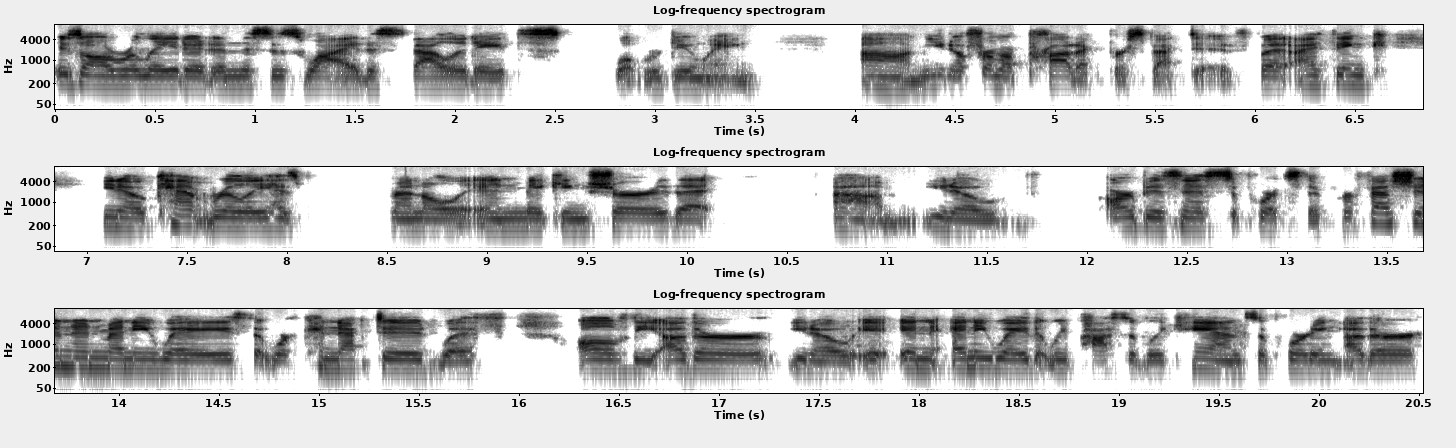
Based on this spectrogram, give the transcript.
is all related, and this is why this validates what we're doing. Um, mm-hmm. you know, from a product perspective. But I think, you know, Kent really has been in making sure that um, you know our business supports the profession in many ways that we're connected with all of the other you know in, in any way that we possibly can supporting other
